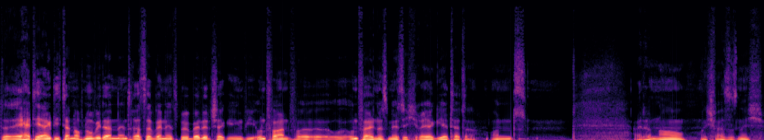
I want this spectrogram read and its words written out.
Er hätte ja eigentlich dann auch nur wieder ein Interesse, wenn jetzt Bill Belichick irgendwie unver äh, unverhältnismäßig reagiert hätte. Und I don't know, ich weiß es nicht.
